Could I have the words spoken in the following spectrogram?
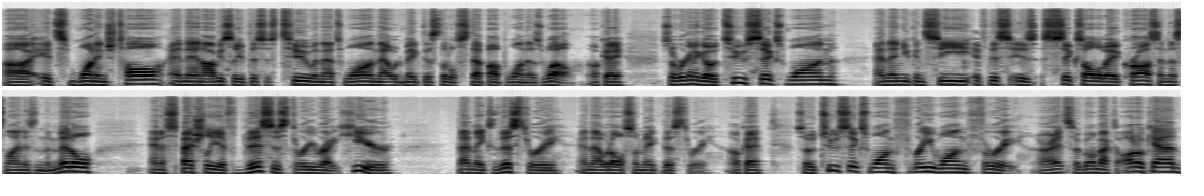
Uh, it's 1 inch tall and then obviously if this is 2 and that's 1, that would make this little step up 1 as well. Okay, so we're going to go two six one and then you can see if this is 6 all the way across and this line is in the middle and especially if this is 3 right here that makes this 3, and that would also make this 3. Okay, so 2, 6, 1, 3, 1, 3. Alright, so going back to AutoCAD,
